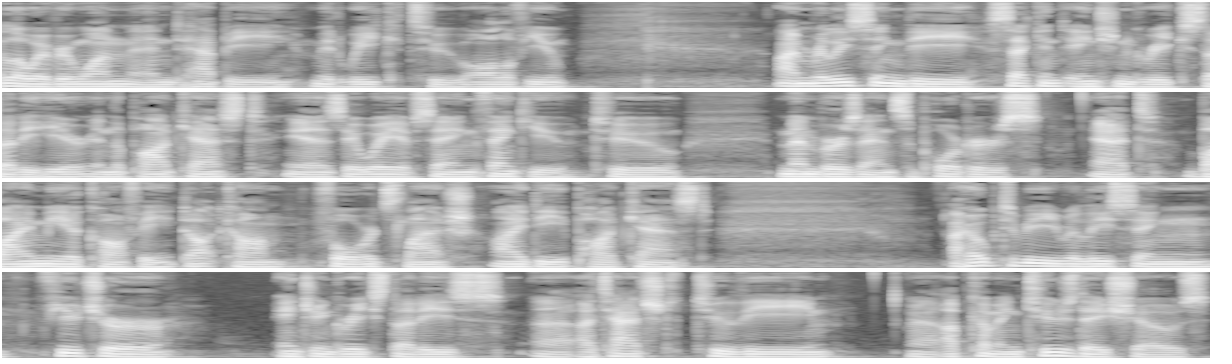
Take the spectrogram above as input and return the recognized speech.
Hello, everyone, and happy midweek to all of you. I'm releasing the second ancient Greek study here in the podcast as a way of saying thank you to members and supporters at buymeacoffee.com forward slash ID podcast. I hope to be releasing future ancient Greek studies uh, attached to the uh, upcoming Tuesday shows,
